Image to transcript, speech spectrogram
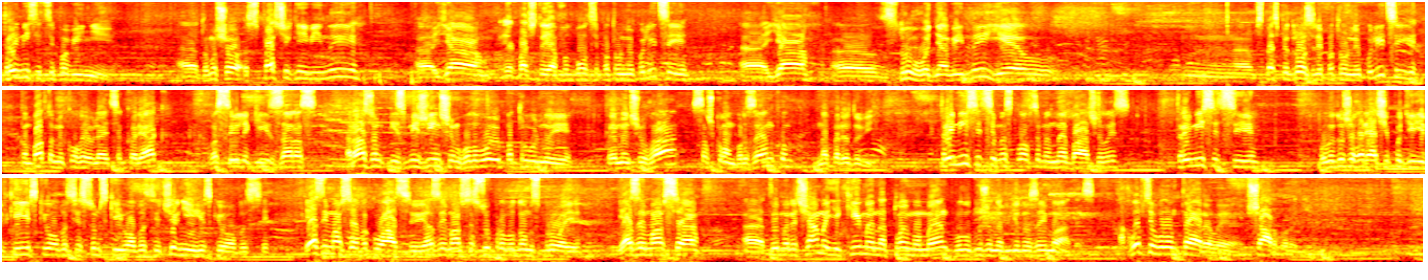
три місяці по війні. Е, Тому що з перших днів війни е, я, як бачите, я в футболці патрульної поліції. е, Я з другого дня війни є в спецпідрозділі патрульної поліції, комбатом якого є Коряк Василь, який зараз разом із між іншим головою патрульної Кременчуга Сашком Борзенком на передовій. Три місяці ми з хлопцями не бачились. Три місяці були дуже гарячі події в Київській області, Сумській області, Чернігівській області. Я займався евакуацією, я займався супроводом зброї, я займався е, тими речами, якими на той момент було дуже необхідно займатися. А хлопці волонтерили в Шаргороді.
